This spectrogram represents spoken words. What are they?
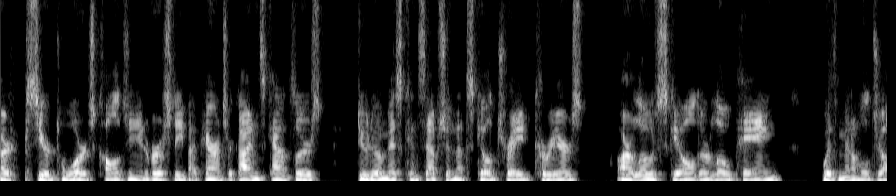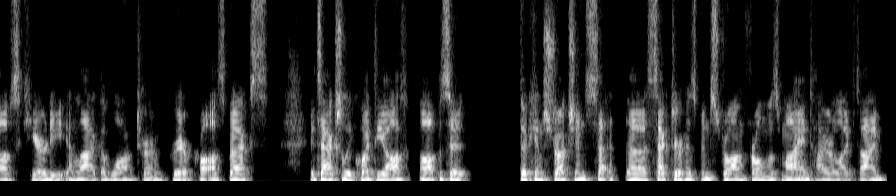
or steered towards college and university by parents or guidance counselors due to a misconception that skilled trade careers are low skilled or low paying with minimal job security and lack of long term career prospects. It's actually quite the opposite. The construction se- uh, sector has been strong for almost my entire lifetime,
